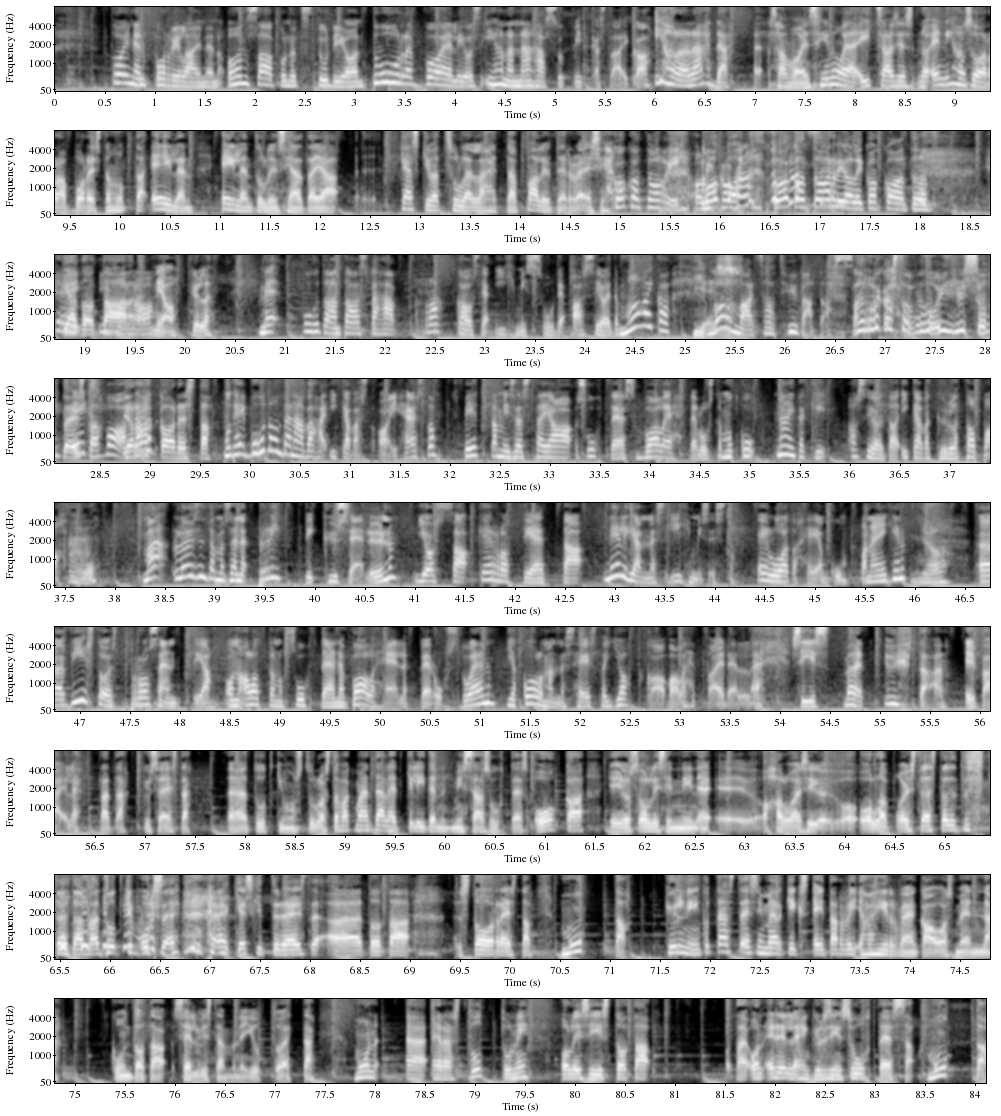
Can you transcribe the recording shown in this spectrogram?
toinen porilainen on saapunut studioon. Tuure Boelius, ihana nähdä sut pitkästä aikaa. Ihana nähdä samoin sinua ja itse asiassa, no en ihan suoraan Porista, mutta eilen, eilen tulin sieltä ja äh, käskivät sulle lähettää paljon terveisiä. Koko tori oli koko, kokoontunut. koko tori oli kokoontunut. Hei, ja tota, ihanaa. joo, kyllä. Me puhutaan taas vähän rakkaus- ja ihmissuhdeasioita. Mä oon aika Yes. varma, että sä oot hyvä tässä. Mä rakastan puhua ihmissuhteista ja Tähän- rakkaudesta. Mutta hei, puhutaan tänään vähän ikävästä aiheesta, pettämisestä ja suhteessa valehtelusta, mutta kun näitäkin asioita ikävä kyllä tapahtuu. Mm. Mä löysin tämmöisen brittikyselyn, jossa kerrottiin, että neljännes ihmisistä ei luota heidän kumppaneihin. Joo. Ö, 15 prosenttia on aloittanut suhteen valheelle perustuen ja kolmannes heistä jatkaa valhetta edelleen. Siis mä en yhtään epäile tätä kyseistä tutkimustulosta, vaikka mä en tällä hetkellä itse nyt missään suhteessa olekaan, ja jos olisin, niin haluaisin olla pois tästä tästä- tämän tutkimuksen keskittyneistä ää, tota, storeista. Mutta kyllä niin kuin tästä esimerkiksi ei tarvi ihan hirveän kauas mennä, kun tota selvisi tämmönen juttu, että mun ää, eräs tuttuni oli siis tota, tai on edelleen kyllä siinä suhteessa, mutta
